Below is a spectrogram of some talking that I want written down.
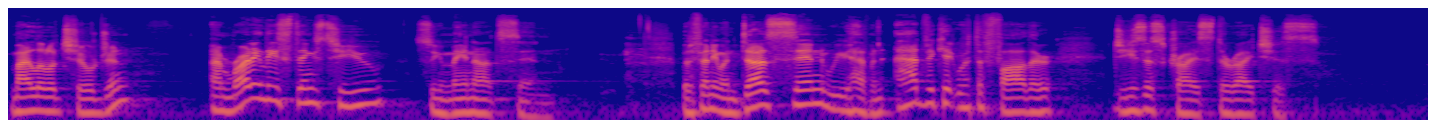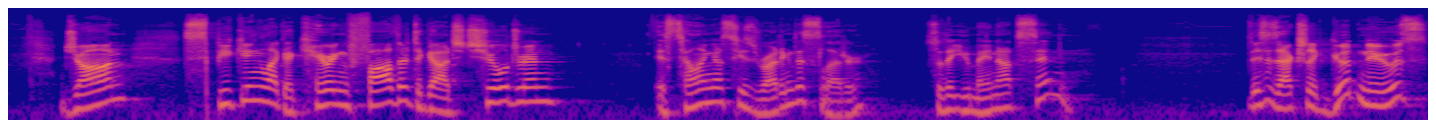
My little children, I'm writing these things to you so you may not sin. But if anyone does sin, we have an advocate with the Father, Jesus Christ the righteous. John, speaking like a caring father to God's children, is telling us he's writing this letter so that you may not sin. This is actually good news,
